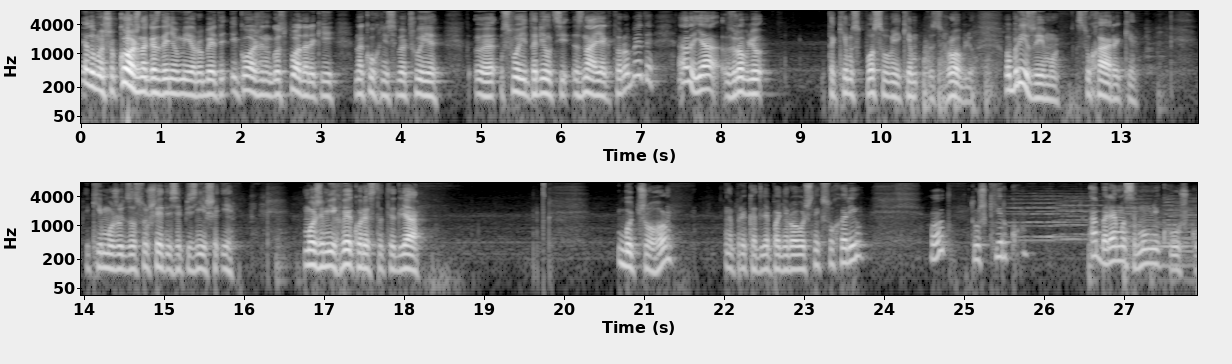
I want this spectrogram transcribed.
Я думаю, що кожна газдиня вміє робити, і кожен господар, який на кухні себе чує е, у своїй тарілці, знає, як то робити. Але я зроблю таким способом, яким зроблю. Обрізуємо сухарики, які можуть засушитися пізніше, і можемо їх використати для будь-чого, наприклад, для паніровочних сухарів. От, ту шкірку. А беремо саму м'якушку.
